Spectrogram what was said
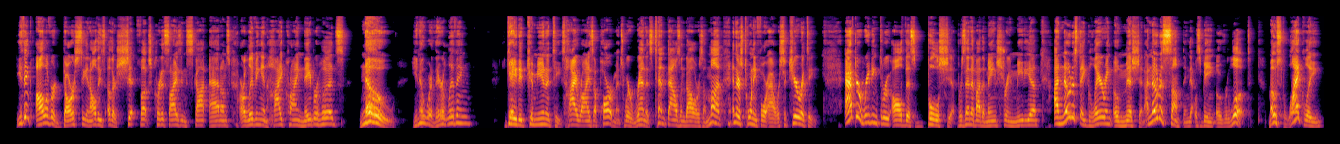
You think Oliver Darcy and all these other shitfucks criticizing Scott Adams are living in high crime neighborhoods? No! You know where they're living? Gated communities, high rise apartments where rent is $10,000 a month and there's 24 hour security. After reading through all this bullshit presented by the mainstream media, I noticed a glaring omission. I noticed something that was being overlooked. Most likely,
